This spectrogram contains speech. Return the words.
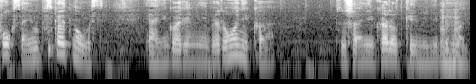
Fox, они выпускают новости. И они говорили мне, Вероника, потому что они короткое имя не понимают,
